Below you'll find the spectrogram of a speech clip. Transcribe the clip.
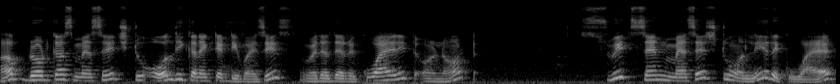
Hub broadcasts message to all the connected devices, whether they require it or not. Switch send message to only required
